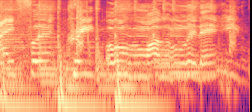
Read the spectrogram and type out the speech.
Right foot creep, ooh, walking with that heat.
